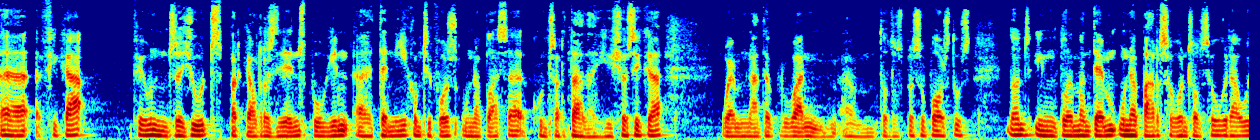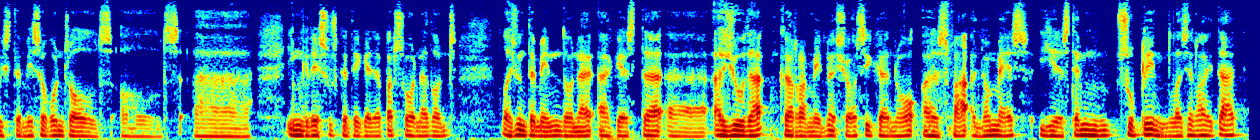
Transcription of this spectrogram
eh, ficar fer uns ajuts perquè els residents puguin eh, tenir com si fos una plaça concertada. I això sí que ho hem anat aprovant amb tots els pressupostos, doncs implementem una part segons el seu grau i també segons els, els eh, ingressos que té aquella persona, doncs l'Ajuntament dona aquesta eh, ajuda que realment això sí que no es fa allò més i estem suplint la Generalitat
